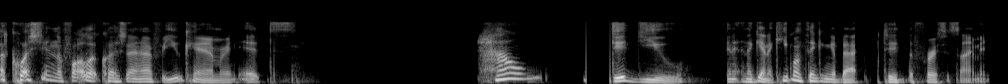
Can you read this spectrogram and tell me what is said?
a question, a follow up question I have for you, Cameron. It's how did you, and, and again, I keep on thinking back to the first assignment.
